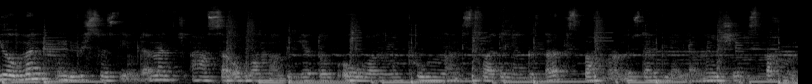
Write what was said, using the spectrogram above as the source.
Yox, mən indi bir söz deyim də. Mən hansısa oğlanla bir yerdə olub, oğlanın pulundan istifadə edən qızlara pis baxmıram. Özləri bilərlər. Mən elə şeyə pis baxmıram.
